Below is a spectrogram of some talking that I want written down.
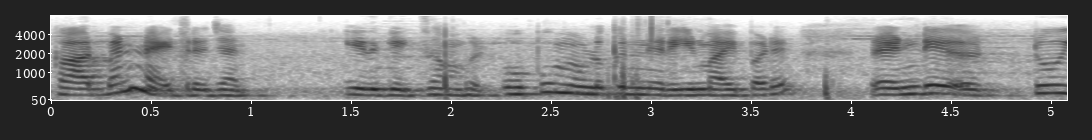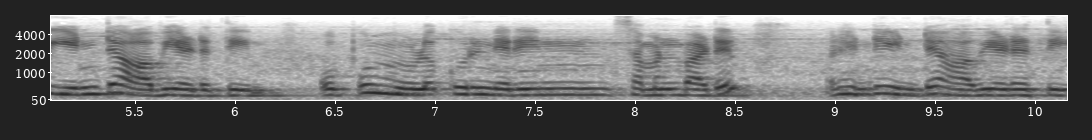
கார்பன் நைட்ரஜன். இதுக்கு எக்ஸாம்பிள் ஒப்பு மூலக்கூறு நிறையின் வாய்ப்பாடு ரெண்டு டூ இன்ட்டு ஆவியடர்த்தி. ஒப்பு மூலக்கூறு நிறையின் சமன்பாடு ரெண்டு இன்ட்டு ஆவியடர்த்தி.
